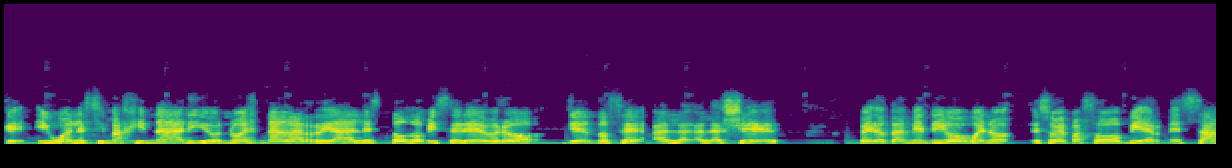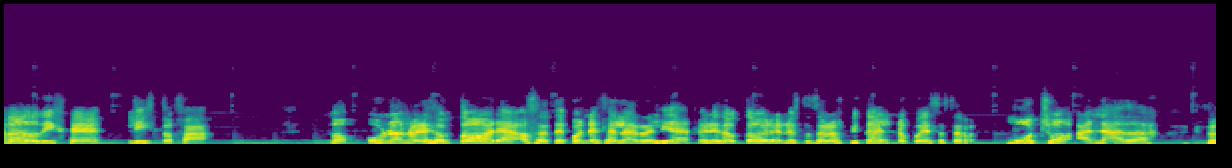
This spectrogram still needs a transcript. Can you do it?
que igual es imaginario, no es nada real, es todo mi cerebro yéndose a la, a jet. Pero también digo, bueno, eso me pasó viernes. Sábado dije, listo, fa. No, uno no eres doctora, o sea, te pones en la realidad, no eres doctora, no estás en el hospital, no puedes hacer mucho a nada.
